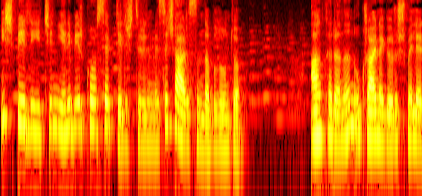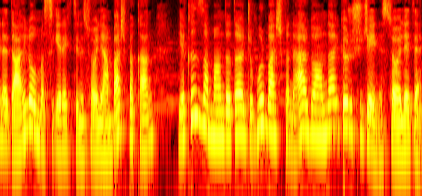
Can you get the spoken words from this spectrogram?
işbirliği için yeni bir konsept geliştirilmesi çağrısında bulundu. Ankara'nın Ukrayna görüşmelerine dahil olması gerektiğini söyleyen Başbakan, yakın zamanda da Cumhurbaşkanı Erdoğan'la görüşeceğini söyledi.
